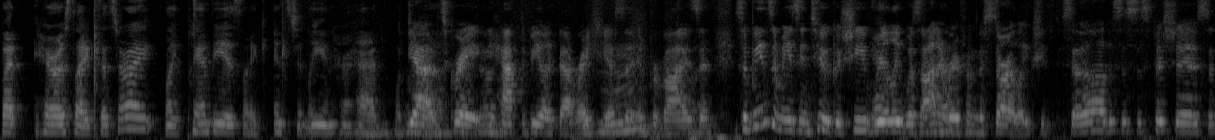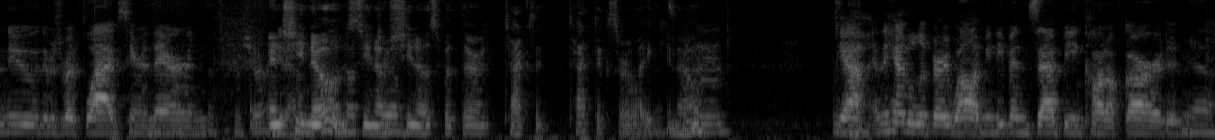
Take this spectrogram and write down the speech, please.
But Hera's like, that's all right. Like Plan B is like instantly in her head. What Yeah, it's great. You have to be like that, right? She has to Mhm. improvise, and Sabine's amazing too because she really was on it right from the start. Like she said, "Oh, this is suspicious," and knew there was red flags here and there, and and you she know. knows, you know, she knows what their tactic tactics are like, you know. Mhm. Yeah, and they handled it very well. I mean, even Zeb being caught off guard, and Yeah,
